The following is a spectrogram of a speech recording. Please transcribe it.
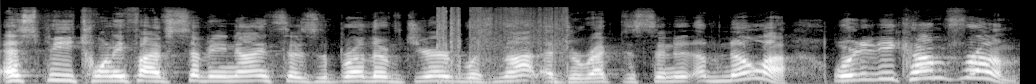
SP 2579 says the brother of Jared was not a direct descendant of Noah. Where did he come from?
